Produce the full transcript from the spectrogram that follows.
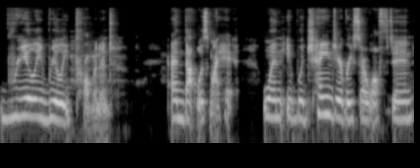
really, really prominent. And that was my hair. When it would change every so often,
